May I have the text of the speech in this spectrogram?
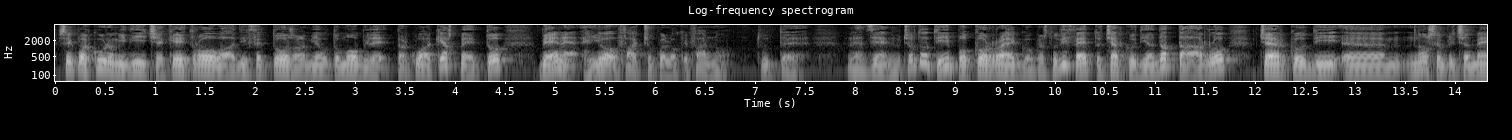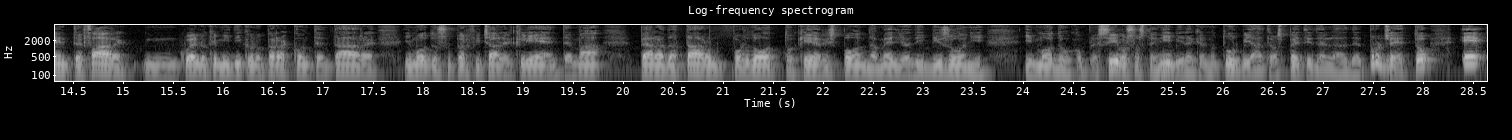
Se qualcuno mi dice che trova difettosa la mia automobile per qualche aspetto, bene, io faccio quello che fanno tutte le aziende di un certo tipo, correggo questo difetto, cerco di adattarlo, cerco di eh, non semplicemente fare mh, quello che mi dicono per accontentare in modo superficiale il cliente, ma per adattare un prodotto che risponda meglio ai bisogni in modo complessivo, sostenibile, che non turbi altri aspetti del, del progetto e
